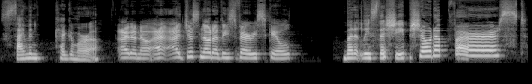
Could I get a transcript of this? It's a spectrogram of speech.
Simon Kagamura. I don't know. I, I just know that he's very skilled. But at least the sheep showed up first.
